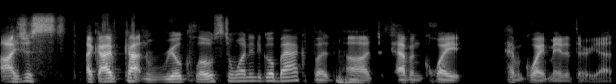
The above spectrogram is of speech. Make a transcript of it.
i just like i've gotten real close to wanting to go back but Mhm. uh, just haven't quite haven't quite made it there yet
